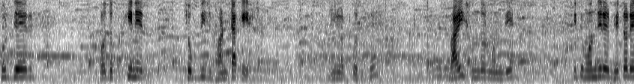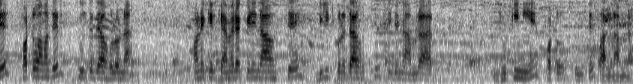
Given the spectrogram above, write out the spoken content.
সূর্যের প্রদক্ষিণের চব্বিশ ঘন্টাকে ডিনোট করছে। ভারী সুন্দর মন্দির। কিন্তু মন্দিরের ভেতরে ফটো আমাদের তুলতে দেওয়া হলো না। অনেকের ক্যামেরা কেড়ে নেওয়া হচ্ছে ডিলিট করে দেওয়া হচ্ছে, সেই জন্য আমরা আর ঝুঁকি নিয়ে ফটো তুলতে পারলাম না।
